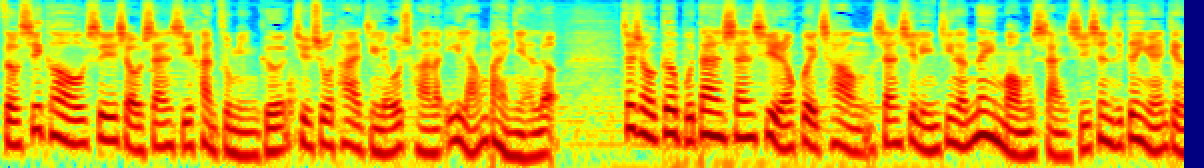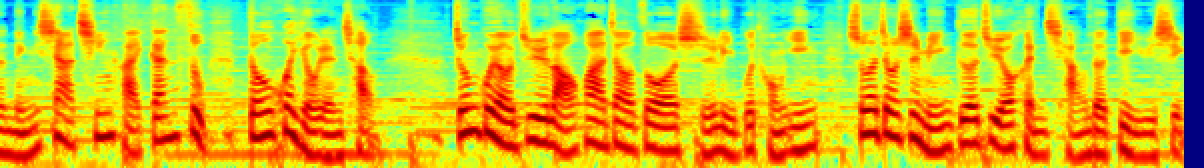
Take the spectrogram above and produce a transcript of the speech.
《走西口》是一首山西汉族民歌，据说它已经流传了一两百年了。这首歌不但山西人会唱，山西邻近的内蒙、陕西，甚至更远点的宁夏、青海、甘肃都会有人唱。中国有句老话叫做“十里不同音”，说的就是民歌具有很强的地域性。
